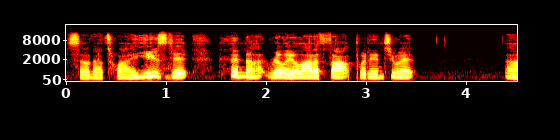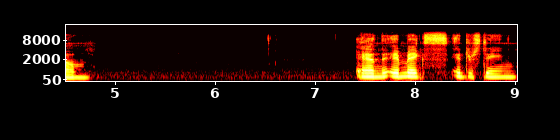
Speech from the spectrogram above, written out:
so that's why I used it, and not really a lot of thought put into it. Um, and it makes interesting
